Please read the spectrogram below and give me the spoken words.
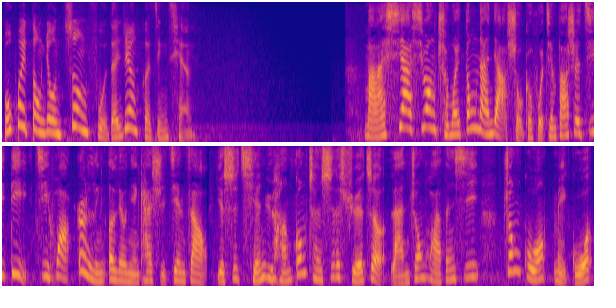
不会动用政府的任何金钱。马来西亚希望成为东南亚首个火箭发射基地，计划二零二六年开始建造。也是前宇航工程师的学者蓝中华分析，中国、美国、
